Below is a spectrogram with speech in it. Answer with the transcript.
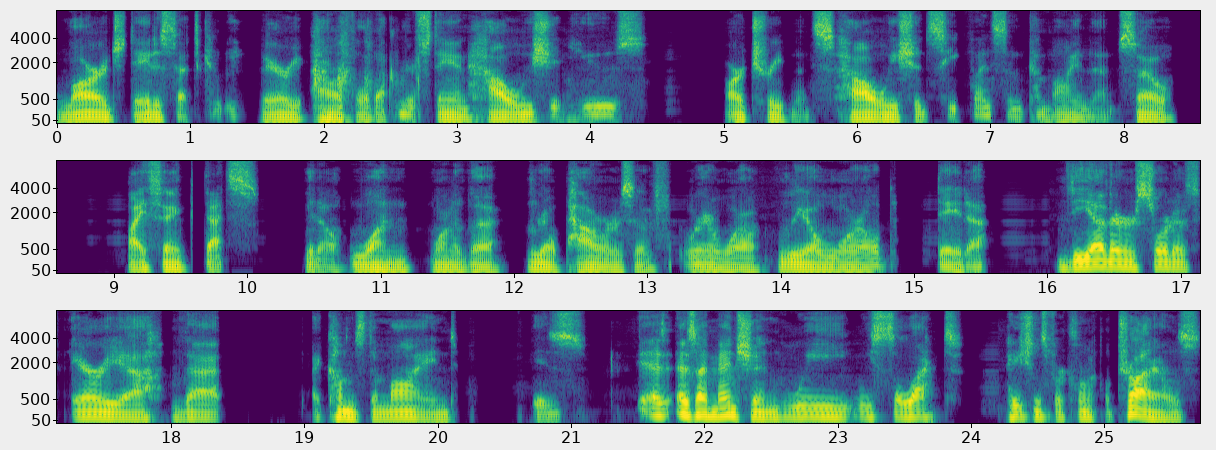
large data sets can be very powerful to understand how we should use our treatments, how we should sequence and combine them. So I think that's, you know, one one of the real powers of real world real world data. The other sort of area that comes to mind is as, as I mentioned, we we select patients for clinical trials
